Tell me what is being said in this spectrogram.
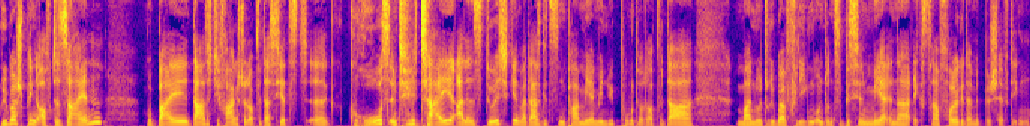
rüberspringen auf Design, wobei da sich die Frage stellt, ob wir das jetzt äh, groß im Detail alles durchgehen, weil da gibt es ein paar mehr Menüpunkte oder ob wir da mal nur drüber fliegen und uns ein bisschen mehr in einer extra Folge damit beschäftigen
